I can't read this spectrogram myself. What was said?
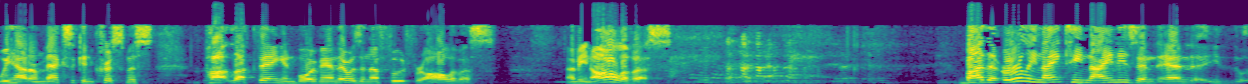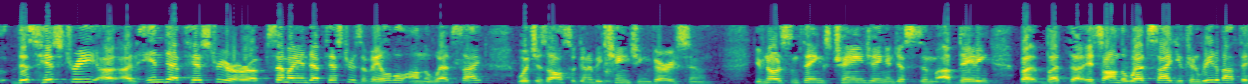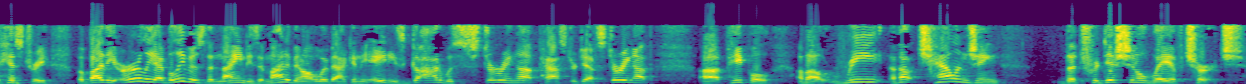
We had our Mexican Christmas potluck thing, and boy, man, there was enough food for all of us. I mean, all of us. By the early 1990s, and, and this history, uh, an in-depth history or a semi-in-depth history is available on the website, which is also going to be changing very soon. You've noticed some things changing and just some updating, but but uh, it's on the website. You can read about the history. But by the early, I believe it was the 90s. It might have been all the way back in the 80s. God was stirring up Pastor Jeff, stirring up uh, people about re about challenging the traditional way of church.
